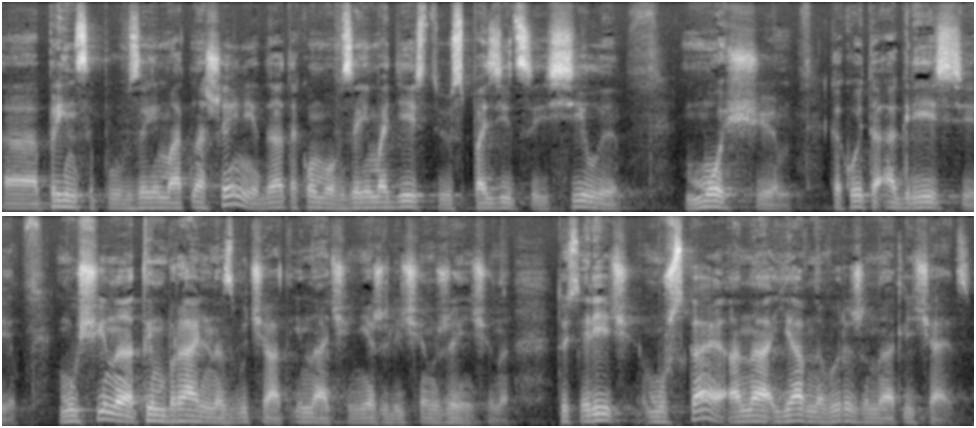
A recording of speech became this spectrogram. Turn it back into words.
Э, принципу взаимоотношений, да, такому взаимодействию с позицией силы, мощи, какой-то агрессии. Мужчина тембрально звучат иначе, нежели чем женщина. То есть речь мужская, она явно выраженно отличается.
